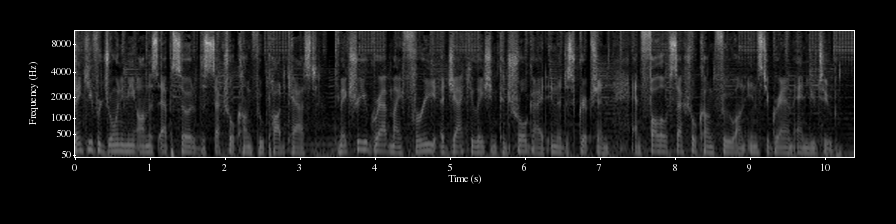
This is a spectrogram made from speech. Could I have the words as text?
Thank you for joining me on this episode of the Sexual Kung Fu Podcast. Make sure you grab my free ejaculation control guide in the description and follow Sexual Kung Fu on Instagram and YouTube.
